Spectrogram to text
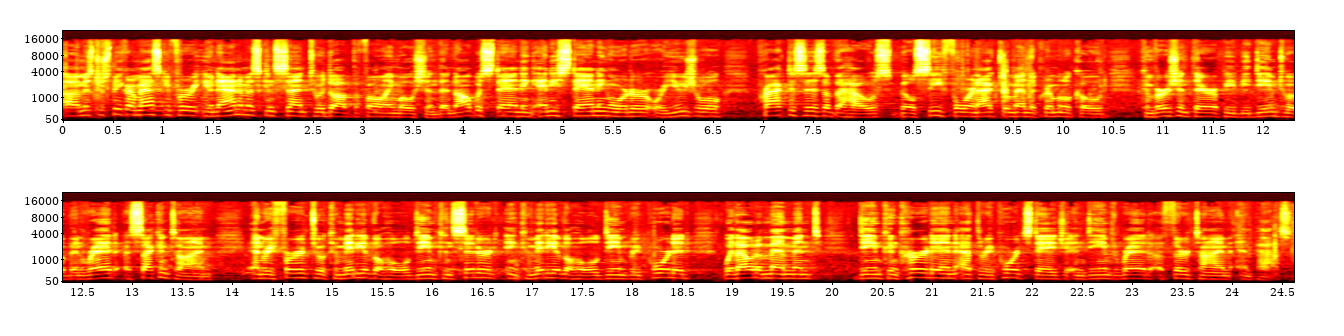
Uh, Mr. Speaker, I'm asking for unanimous consent to adopt the following motion that notwithstanding any standing order or usual practices of the House, Bill C4, an act to amend the criminal code, conversion therapy be deemed to have been read a second time and referred to a committee of the whole, deemed considered in committee of the whole, deemed reported without amendment, deemed concurred in at the report stage, and deemed read a third time and passed.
